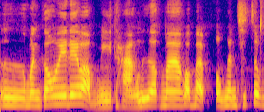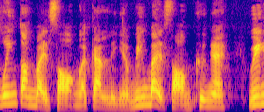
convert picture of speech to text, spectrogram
เออมันก็ไม่ได้แบบมีทางเลือกมากว่าแบบโอ้งั้นฉันจะวิ่งตอนบ่ายสองแล้วกันอะไรเงี้ยวิ่งบ่ายสองคือไง วิ่ง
